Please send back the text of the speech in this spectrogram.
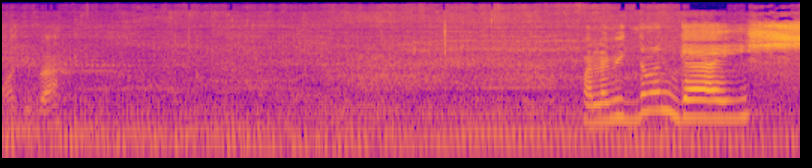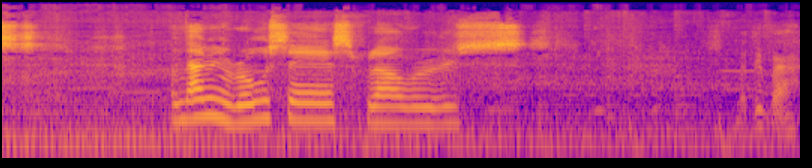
O, diba? Malamig naman, guys. Ang daming roses, flowers. Diba?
